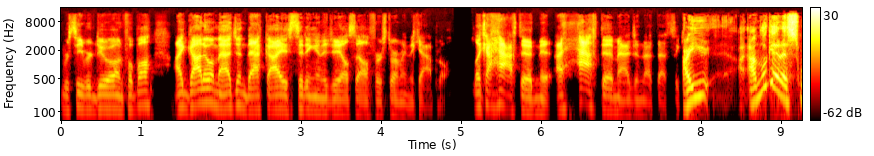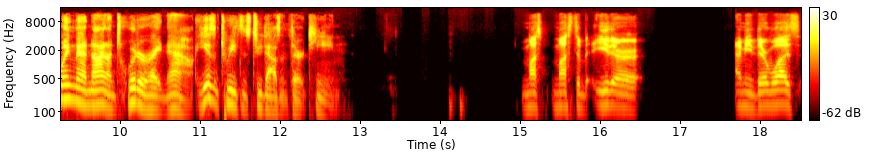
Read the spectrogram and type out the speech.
receiver duo in football. I got to imagine that guy is sitting in a jail cell for storming the Capitol. Like I have to admit, I have to imagine that that's the case. Are you? I'm looking at a Swingman nine on Twitter right now. He hasn't tweeted since 2013. must must have either I mean there was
